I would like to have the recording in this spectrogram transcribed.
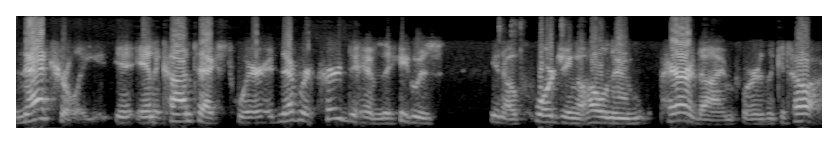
naturally in, in a context where it never occurred to him that he was, you know, forging a whole new paradigm for the guitar.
